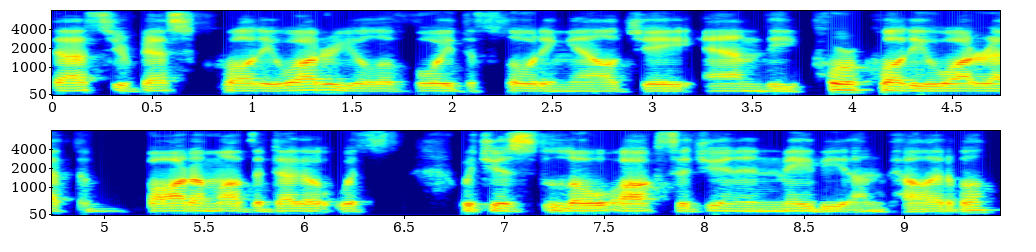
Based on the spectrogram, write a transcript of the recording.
That's your best quality water. You'll avoid the floating algae and the poor quality water at the bottom of the dugout, with, which is low oxygen and maybe unpalatable.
